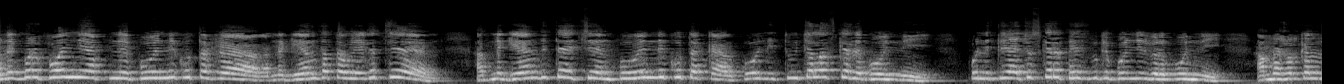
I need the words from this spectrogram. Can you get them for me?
অনেক বড় পৈনি আপনি পৈনি কোথাকার? আপনি জ্ঞান দাতা হয়ে গেছেন আপনি জ্ঞান দিতে আইছেন পৈনি কোথাকার? পৈনি তুই চালাস কেন পৈনি পৈনি তুই আইছিস কেরে ফেসবুকে পৈনির করে পৈনি আমরা সরকারের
